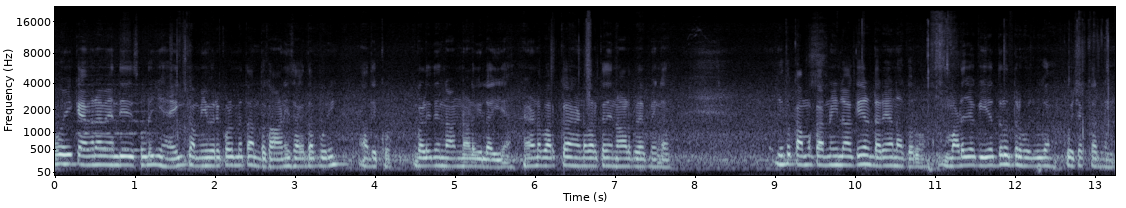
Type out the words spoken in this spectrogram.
ਉਹੀ ਕੈਮਰਾਮੈਨ ਦੀ ਥੋੜੀ ਜਿਹੀ ਹੈਗੀ ਕਮੀ ਮੇਰੇ ਕੋਲ, ਮੈਂ ਤੁਹਾਨੂੰ ਦਿਖਾ ਨਹੀਂ ਸਕਦਾ ਪੂਰੀ। ਆਹ ਦੇਖੋ, ਗਲੇ ਦੇ ਨਾਲ ਨਾਲ ਵੀ ਲਾਈ ਆ। ਹੈਂਡ ਵਰਕ ਆ ਹੈਂਡ ਵਰਕ ਦੇ ਨਾਲ ਪੈਪਿੰਗ ਆ। ਜਦੋਂ ਕੰਮ ਕਰਨ ਲੱਗ ਲੱਗੇ ਡਰਿਆ ਨਾ ਕਰੋ। ਮਾੜਾ ਜਾ ਕੀ ਇੱਧਰ ਉੱਧਰ ਹੋ ਜਾਊਗਾ, ਕੋਈ ਚੱਕਰ ਨਹੀਂ।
